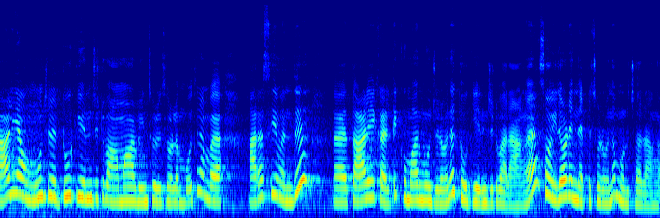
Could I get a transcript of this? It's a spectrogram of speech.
தாலியை அவன் மூஞ்சில் தூக்கி எரிஞ்சிட்டு வாமா அப்படின்னு சொல்லி சொல்லும்போது நம்ம அரசியை வந்து தாலியை கழட்டி குமார் மூஞ்சில் வந்து தூக்கி எரிஞ்சிட்டு வராங்க. ஸோ இதோட இந்த எபிசோடு வந்து முடிச்சிடுறாங்க.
